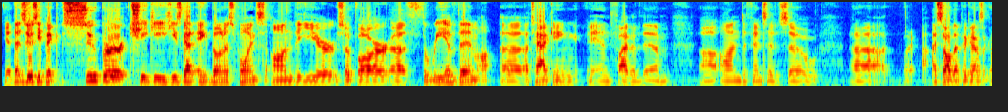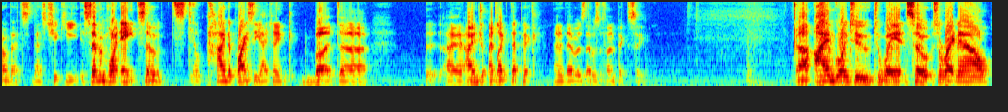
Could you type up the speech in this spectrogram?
Yeah, that Zusi pick, super cheeky. He's got eight bonus points on the year so far. Uh, three of them uh, attacking, and five of them uh, on defensive. So uh, I saw that pick and I was like, oh, that's that's cheeky. Seven point eight, so still kind of pricey, I think. But uh, I, I I like that pick. Uh, that was that was a fun pick to see. I am going to to weigh it. So so right now,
